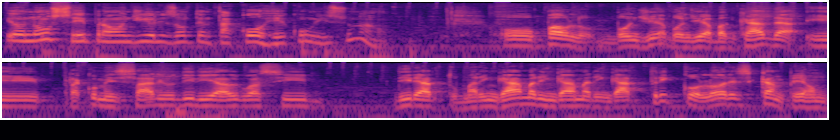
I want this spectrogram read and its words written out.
Eu não sei para onde eles vão tentar correr com isso, não. Ô Paulo, bom dia, bom dia bancada. E para começar eu diria algo assim direto. Maringá, Maringá, Maringá, tricolores campeão.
